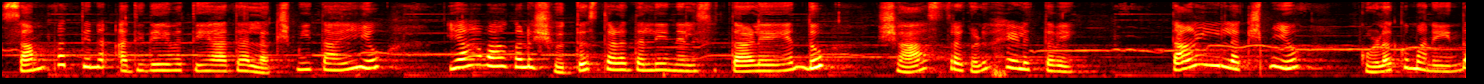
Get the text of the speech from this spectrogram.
ಸಂಪತ್ತಿನ ಅಧಿದೇವತೆಯಾದ ಲಕ್ಷ್ಮೀ ತಾಯಿಯು ಯಾವಾಗಲೂ ಶುದ್ಧ ಸ್ಥಳದಲ್ಲಿ ನೆಲೆಸುತ್ತಾಳೆ ಎಂದು ಶಾಸ್ತ್ರಗಳು ಹೇಳುತ್ತವೆ. ತಾಯಿ ಲಕ್ಷ್ಮಿಯು ಕೊಳಕು ಮನೆಯಿಂದ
